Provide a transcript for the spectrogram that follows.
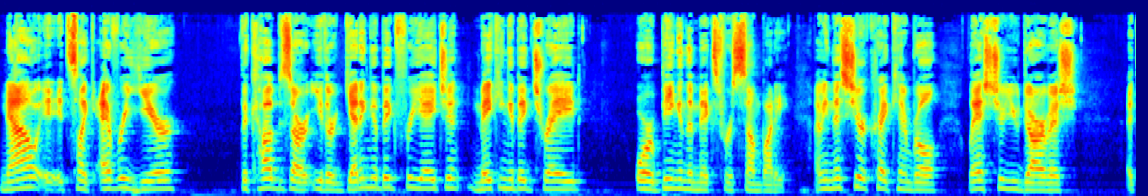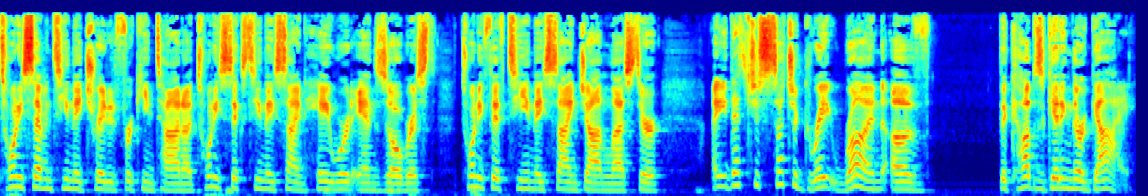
Now it's like every year the Cubs are either getting a big free agent, making a big trade, or being in the mix for somebody. I mean, this year, Craig Kimbrel, last year, Yu Darvish. At 2017, they traded for Quintana. 2016, they signed Heyward and Zobrist. 2015, they signed Jon Lester. I mean, that's just such a great run of the Cubs getting their guy.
